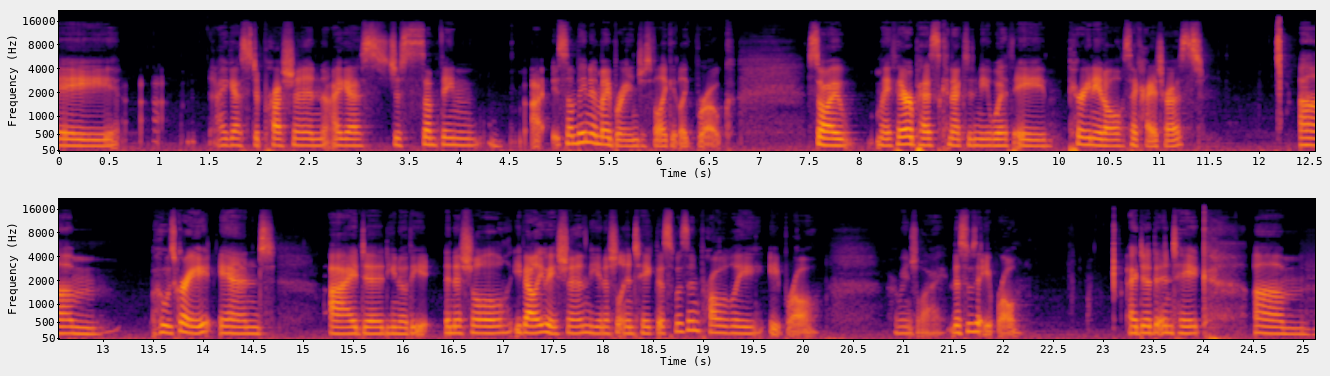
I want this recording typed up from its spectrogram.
a I guess depression, I guess just something something in my brain just felt like it like broke. So I my therapist connected me with a perinatal psychiatrist um, who was great. And I did, you know, the initial evaluation, the initial intake. This was in probably April or in July. This was April. I did the intake. Um,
